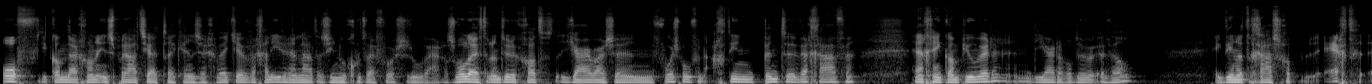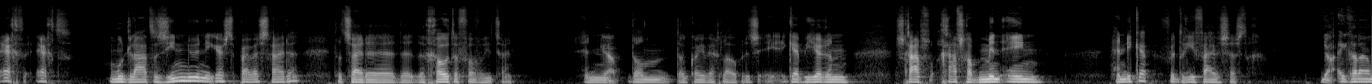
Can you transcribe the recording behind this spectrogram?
Of je kan daar gewoon inspiratie uit trekken en zeggen... weet je, we gaan iedereen laten zien hoe goed wij vorig seizoen waren. Zwolle heeft er natuurlijk gehad het jaar waar ze een voorsprong van 18 punten weggaven... en geen kampioen werden. En die jaar daarop wel. Ik denk dat de Graafschap echt, echt, echt moet laten zien nu in de eerste paar wedstrijden... dat zij de, de, de grote favoriet zijn. En ja. dan, dan kan je weglopen. Dus ik heb hier een graafschap min 1 handicap voor 3,65. Ja, ik ga daar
